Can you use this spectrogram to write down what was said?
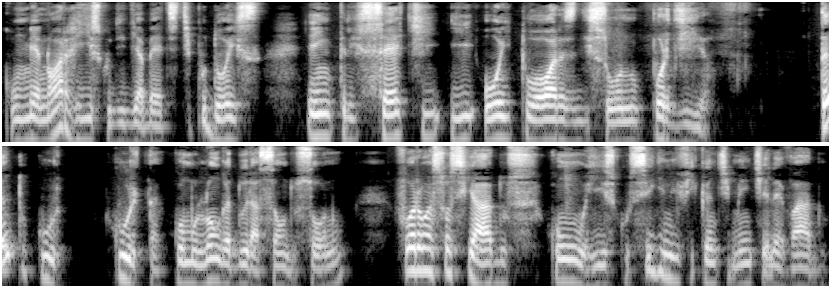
com menor risco de diabetes tipo 2 entre 7 e 8 horas de sono por dia. Tanto curta como longa duração do sono foram associados com um risco significantemente elevado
